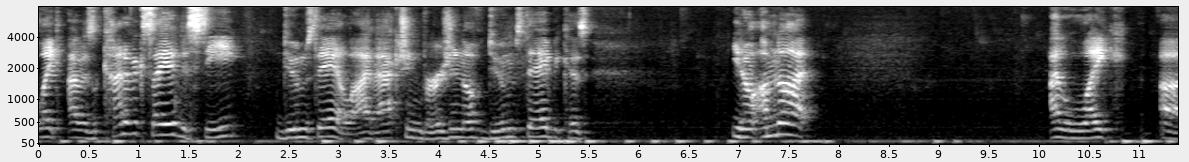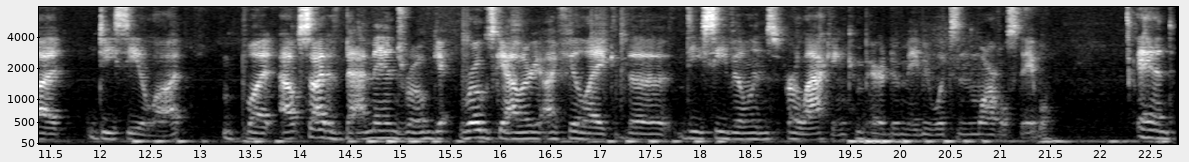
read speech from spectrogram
like I was kind of excited to see Doomsday, a live action version of Doomsday, because you know I'm not. I like uh, DC a lot, but outside of Batman's Rogue Rogues Gallery, I feel like the DC villains are lacking compared to maybe what's in the Marvel stable, and.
